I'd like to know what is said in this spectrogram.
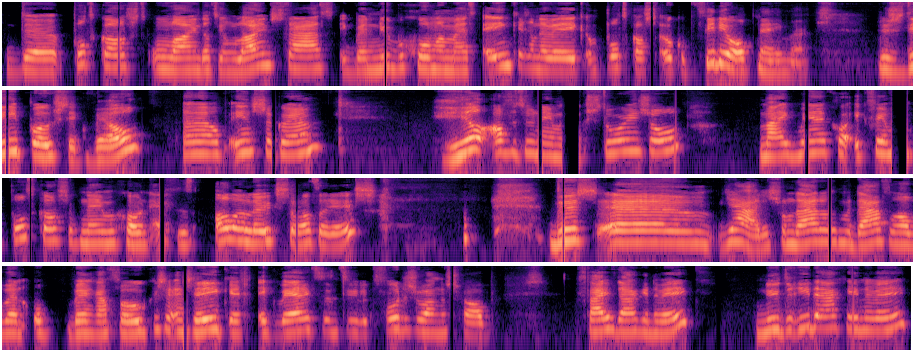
de podcast online, dat die online staat. Ik ben nu begonnen met één keer in de week een podcast ook op video opnemen. Dus die post ik wel uh, op Instagram. Heel af en toe neem ik stories op. Maar ik merk wel, ik vind podcast opnemen gewoon echt het allerleukste wat er is. dus uh, ja, dus vandaar dat ik me daar vooral ben, op ben gaan focussen. En zeker, ik werkte natuurlijk voor de zwangerschap vijf dagen in de week. Nu drie dagen in de week.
